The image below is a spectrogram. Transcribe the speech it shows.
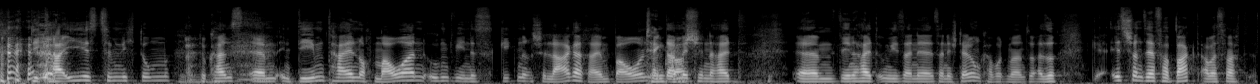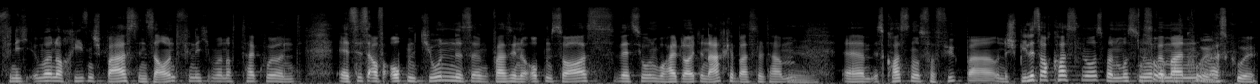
Die KI ist ziemlich dumm. Du kannst ähm, in dem Teil noch Mauern irgendwie in das gegnerische Lager reinbauen Tank und damit den halt, ähm, den halt irgendwie seine, seine Stellung kaputt machen. So. Also ist schon sehr verbuggt, aber es macht, finde ich, immer noch riesen Spaß. Den Sound finde ich immer noch total cool und es ist auf OpenTune, das ist quasi eine Open Source Source-Version, wo halt Leute nachgebastelt haben. Mhm. Ähm, ist kostenlos verfügbar und das Spiel ist auch kostenlos. Man muss nur, so, wenn man. Cool. Das ist cool.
